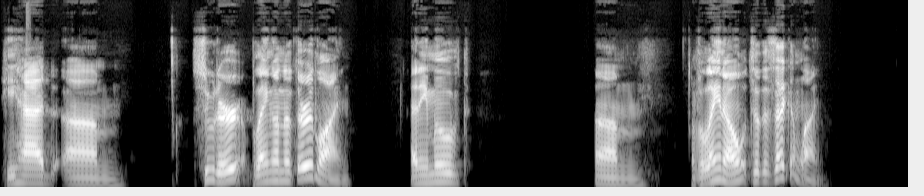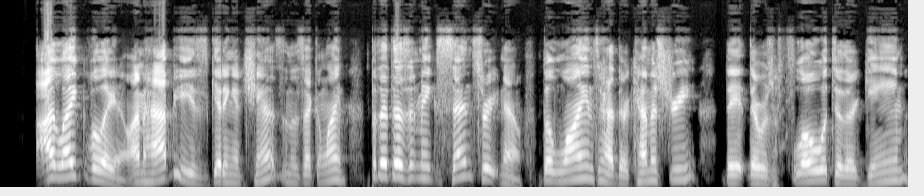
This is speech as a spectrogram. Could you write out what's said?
He had um, Suter playing on the third line, and he moved um, Veleno to the second line. I like Veleno. I'm happy he's getting a chance in the second line, but that doesn't make sense right now. The lines had their chemistry. They, there was a flow to their game.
